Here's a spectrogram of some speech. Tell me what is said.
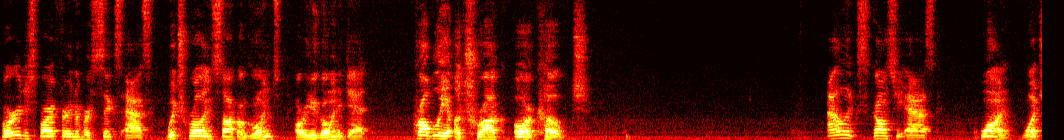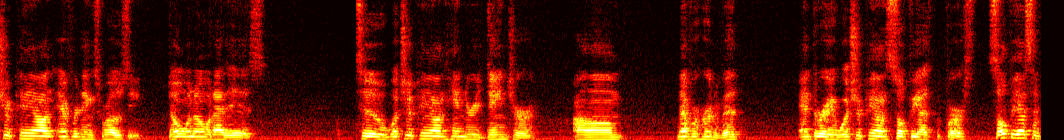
Bird Sprite Fair number six asks, which rolling stock are going to, are you going to get? Probably a truck or a coach. Alex Gossi asks, one, what's your opinion on Everything's Rosy? Don't know what that is. Two, what's your opinion on Henry Danger? Um, never heard of it. And three, what's your opinion on Sofia the First? Sofia the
